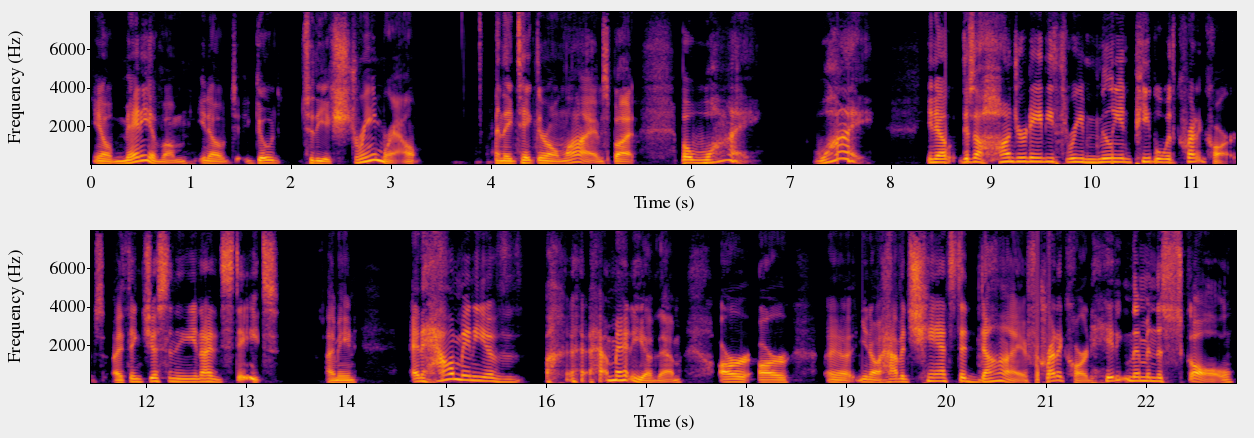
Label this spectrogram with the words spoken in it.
You know, many of them, you know, go to the extreme route and they take their own lives. But but why? Why? You know, there's 183 million people with credit cards. I think just in the United States. I mean, and how many of how many of them are are uh, you know have a chance to die for credit card hitting them in the skull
